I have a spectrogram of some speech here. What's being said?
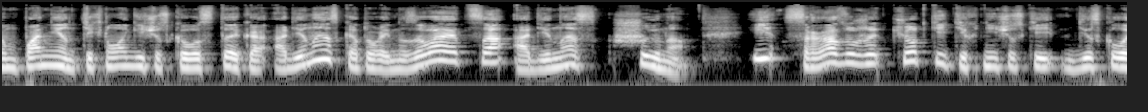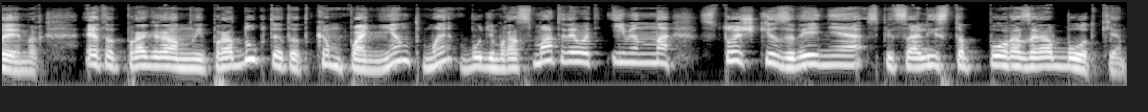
компонент технологического стека 1С, который называется 1С шина. И сразу же четкий технический дисклеймер. Этот программный продукт, этот компонент мы будем рассматривать именно с точки зрения специалиста по разработке.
